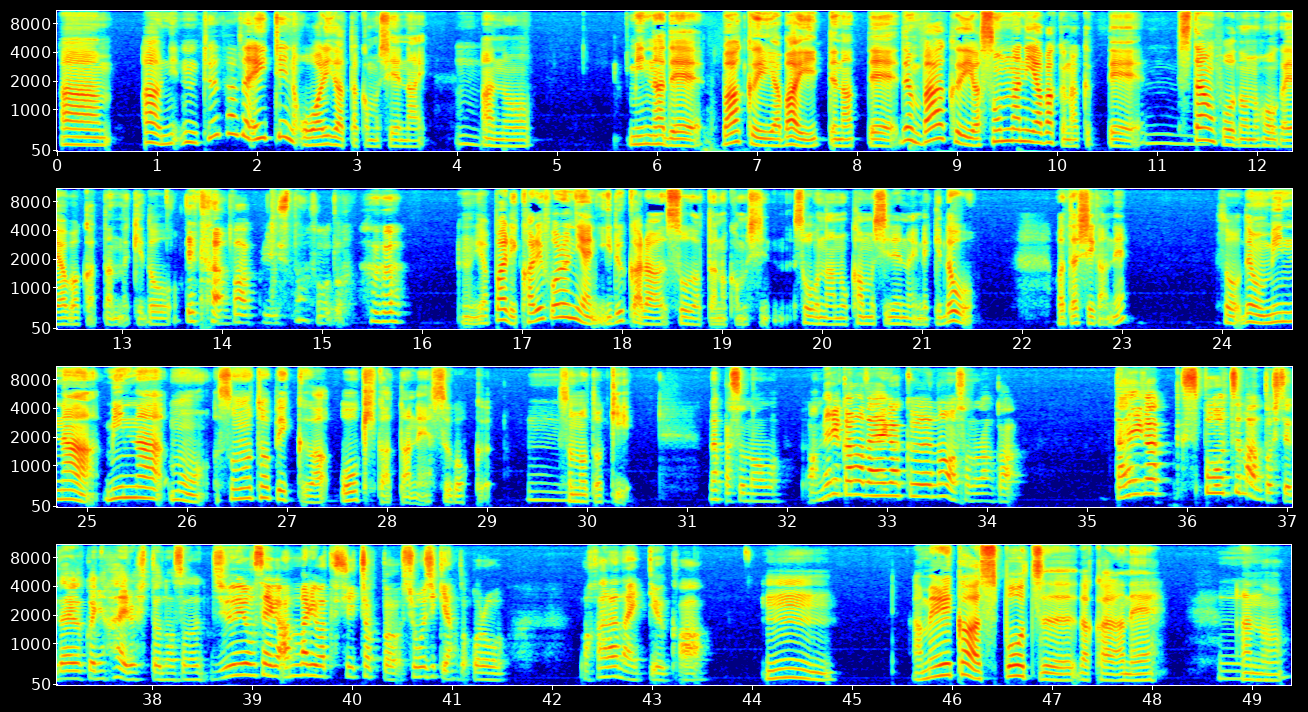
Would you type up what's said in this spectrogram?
あーあ、にうん2018の終わりだったかもしれない。うん。あの、みんなで、バークリーやばいってなって、でもバークリーはそんなにやばくなくって、スタンフォードの方がやばかったんだけど、出た、バークリー・スタンフォード。うんやっぱりカリフォルニアにいるからそうだったのかもしそうなのかもしれないんだけど、私がね。そう、でもみんな、みんなもうそのトピックが大きかったね、すごく。うんその時。なんかその、アメリカの大学の、そのなんか、大学、スポーツマンとして大学に入る人のその重要性があんまり私ちょっと正直なところわからないっていうか、うん。アメリカはスポーツだからね。うんあ、の、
